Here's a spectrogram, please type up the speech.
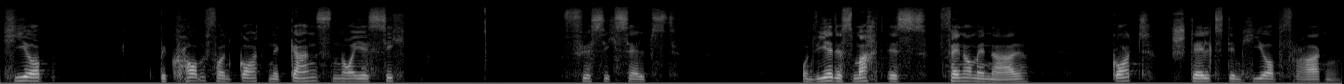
Hiob bekommt von Gott eine ganz neue Sicht für sich selbst. Und wie er das macht, ist phänomenal. Gott stellt dem Hiob Fragen.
